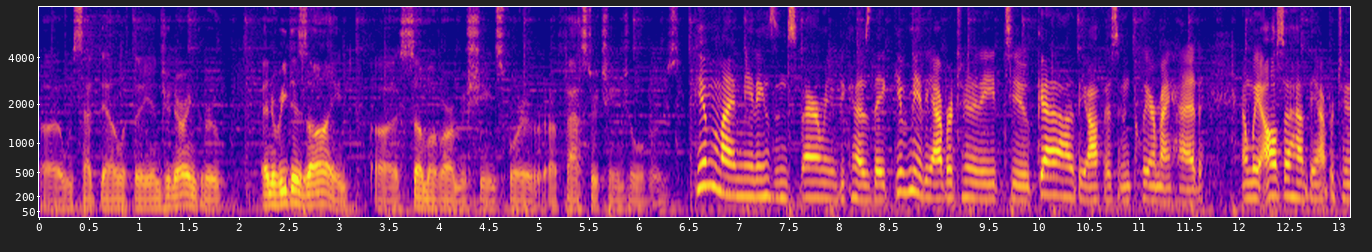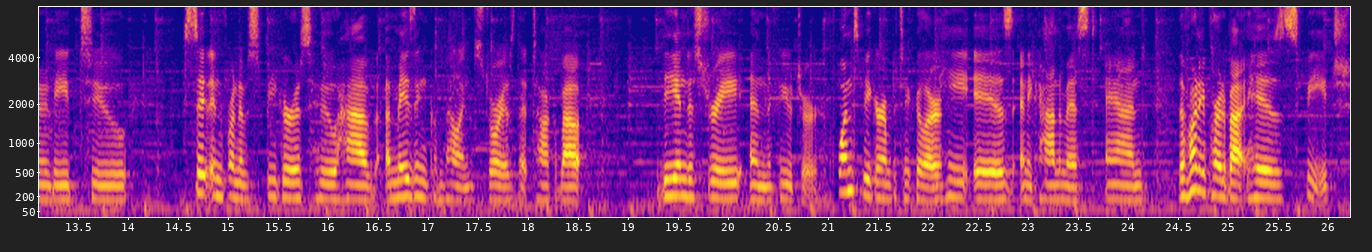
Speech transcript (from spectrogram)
uh, we sat down with the engineering group and redesigned uh, some of our machines for uh, faster changeovers. PMMI meetings inspire me because they give me the opportunity to get out of the office and clear my head. And we also have the opportunity to sit in front of speakers who have amazing, compelling stories that talk about the industry and the future. One speaker in particular, he is an economist and the funny part about his speech,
